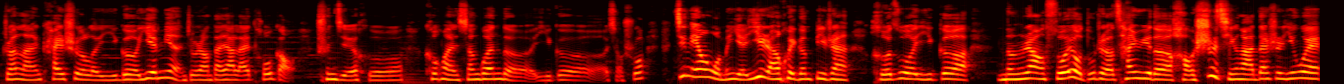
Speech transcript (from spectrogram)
专栏开设了一个页面，就让大家来投稿春节和科幻相关的一个小说。今年我们也依然会跟 B 站合作一个能让所有读者参与的好事情啊！但是因为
